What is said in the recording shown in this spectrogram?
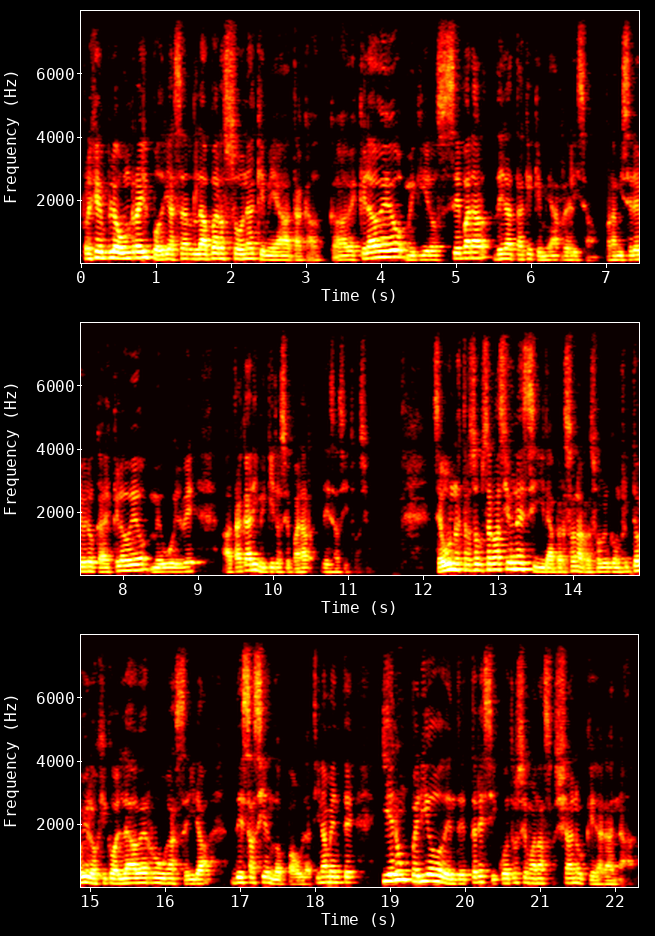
Por ejemplo, un rail podría ser la persona que me ha atacado. Cada vez que la veo, me quiero separar del ataque que me ha realizado. Para mi cerebro, cada vez que lo veo, me vuelve a atacar y me quiero separar de esa situación. Según nuestras observaciones, si la persona resuelve el conflicto biológico, la verruga se irá deshaciendo paulatinamente y en un periodo de entre 3 y 4 semanas ya no quedará nada.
